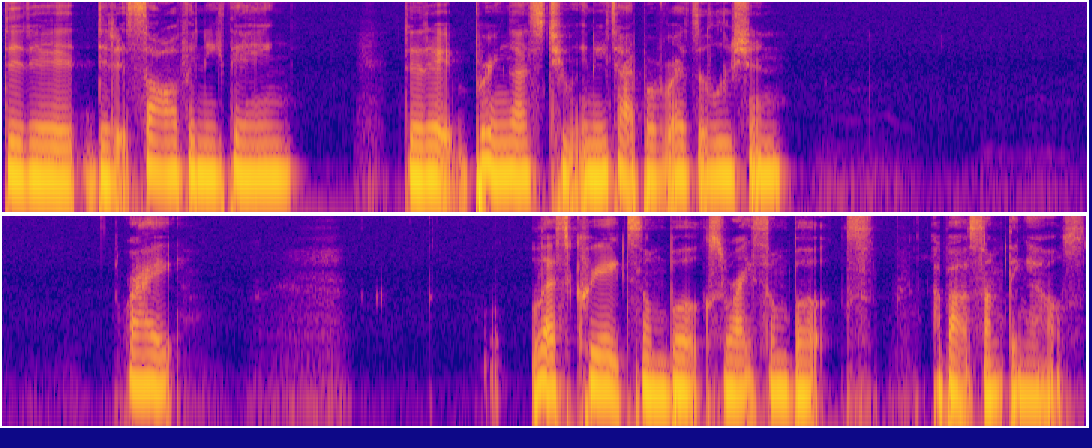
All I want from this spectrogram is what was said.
Did it did it solve anything? Did it bring us to any type of resolution? Right? Let's create some books, write some books about something else.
